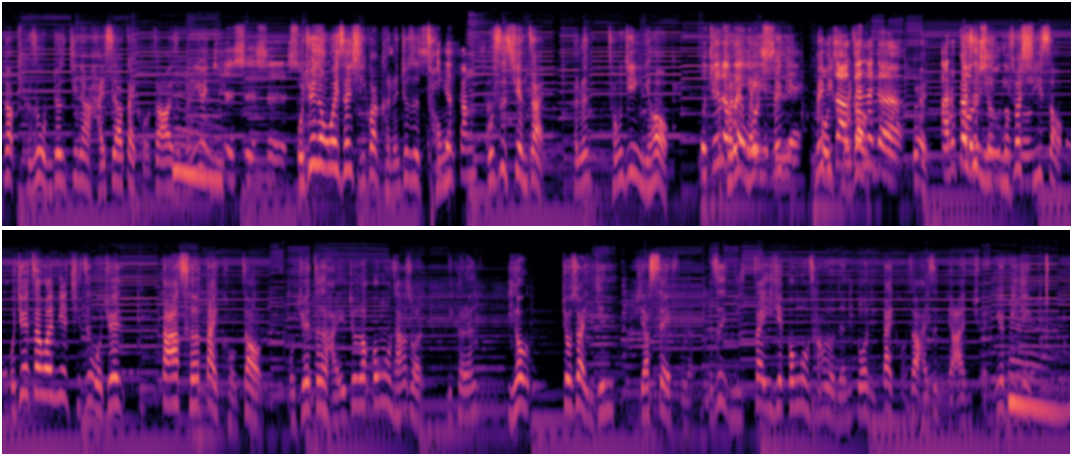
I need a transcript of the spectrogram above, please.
那可是我们就是尽量还是要戴口罩啊什么的，因为你是是是，我觉得这种卫生习惯可能就是是从一个方法，不是现在，可能从今以后，我觉得会维持 maybe- 耶 maybe 口罩跟那个对。但是你你说洗手，我觉得在外面其实我觉得搭车戴口罩，我觉得这个还就是说公共场所，你可能以后就算已经比较 safe 了，可是你在一些公共场所人多，你戴口罩还是比较安全，因为毕竟嗯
